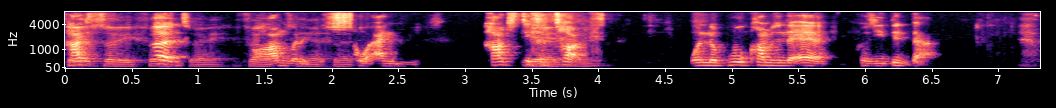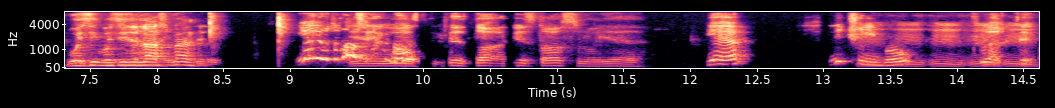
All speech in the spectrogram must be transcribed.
How- third, sorry, third. third, sorry. Third, Oh, I'm gonna yeah, get third. so angry. How to take Yeah, a touch man. When the ball comes in the air because he did that. Was he? Was he the last man? Yeah, he was the last Yeah, one, bro. against, against Arsenal. Yeah, Yeah, literally, bro. Mm, mm, mm, plucked mm. it,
